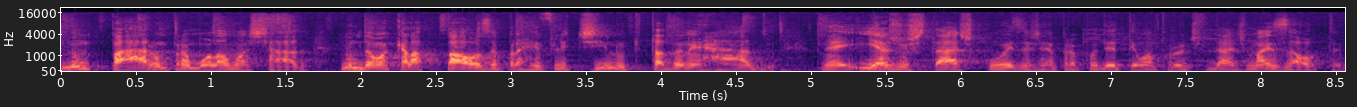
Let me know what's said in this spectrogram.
não param para molar o machado, não dão aquela pausa para refletir no que está dando errado né, e ajustar as coisas né, para poder ter uma produtividade mais alta.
